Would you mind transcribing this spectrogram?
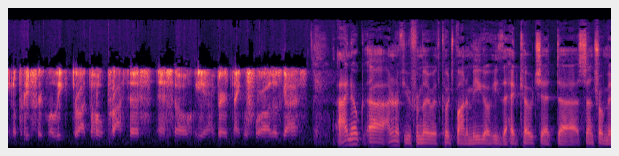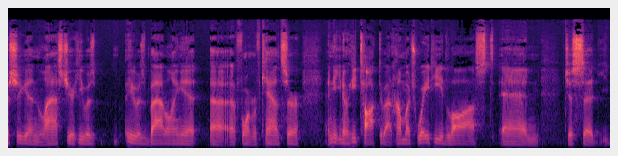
you know pretty frequently throughout the whole process and so yeah I'm very thankful for all those guys I know. Uh, I don't know if you're familiar with Coach Bonamego. He's the head coach at uh, Central Michigan. Last year, he was he was battling it, uh, a form of cancer, and he, you know he talked about how much weight he had lost, and just said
